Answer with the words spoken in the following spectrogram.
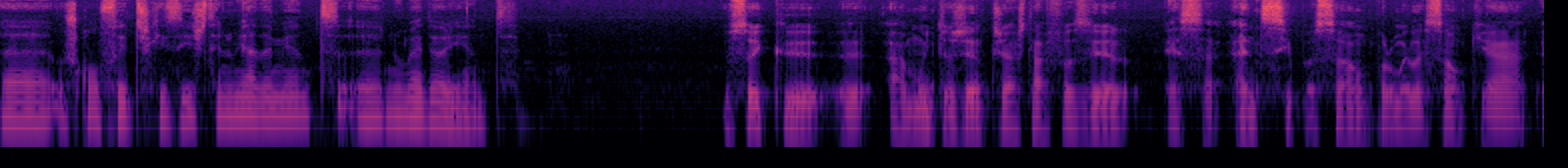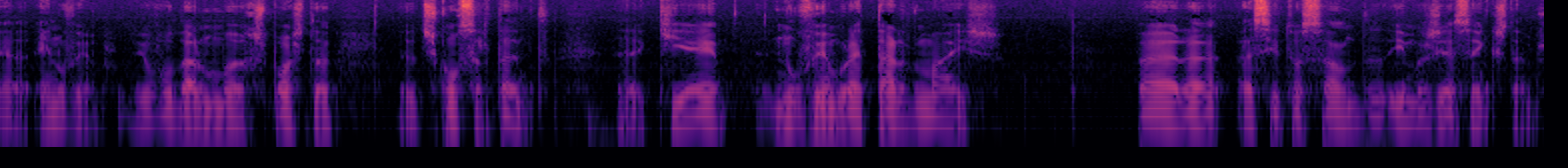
uh, os conflitos que existem, nomeadamente uh, no Médio Oriente? Eu sei que uh, há muita gente que já está a fazer essa antecipação para uma eleição que há em novembro. Eu vou dar uma resposta desconcertante, que é novembro é tarde demais para a situação de emergência em que estamos.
